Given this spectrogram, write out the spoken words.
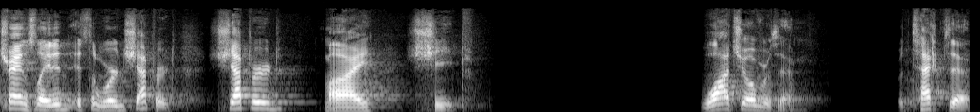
translated, it's the word shepherd. Shepherd my sheep. Watch over them, protect them,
